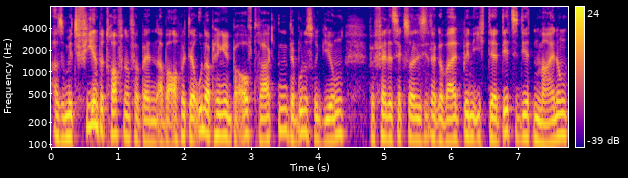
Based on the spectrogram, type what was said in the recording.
Also mit vielen betroffenen Verbänden, aber auch mit der unabhängigen Beauftragten der Bundesregierung für Fälle sexualisierter Gewalt bin ich der dezidierten Meinung,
